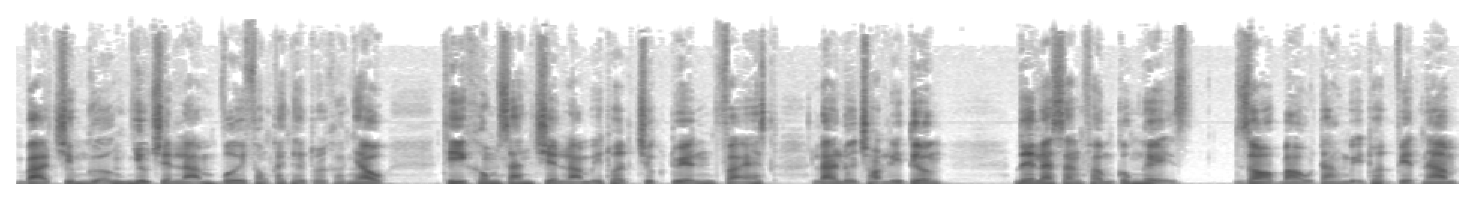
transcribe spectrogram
và chiêm ngưỡng nhiều triển lãm với phong cách nghệ thuật khác nhau, thì không gian triển lãm mỹ thuật trực tuyến và S là lựa chọn lý tưởng. Đây là sản phẩm công nghệ do Bảo tàng Mỹ thuật Việt Nam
